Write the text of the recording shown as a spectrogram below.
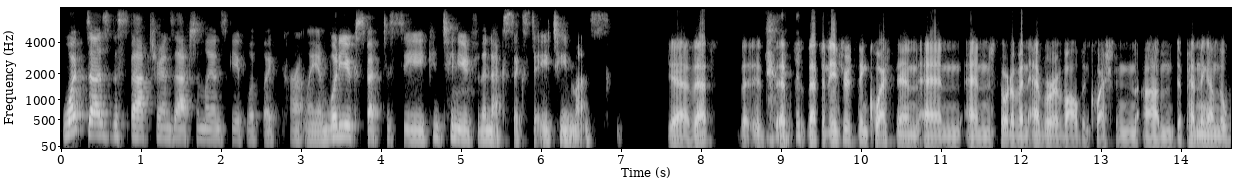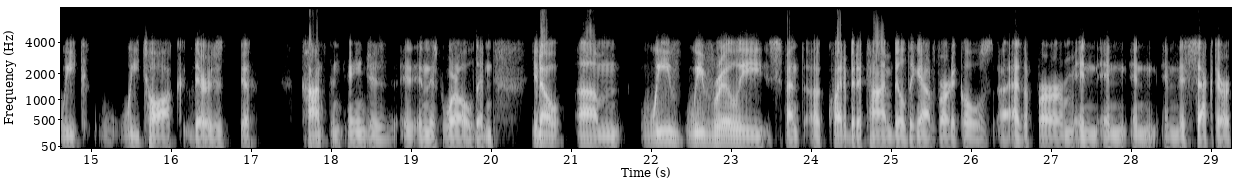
what does the SPAC transaction landscape look like currently? And what do you expect to see continued for the next six to 18 months? Yeah, that's that's that's an interesting question and and sort of an ever evolving question. Um, depending on the week we talk, there's just constant changes in, in this world, and you know, um, we've we've really spent uh, quite a bit of time building out verticals uh, as a firm in in in in this sector.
